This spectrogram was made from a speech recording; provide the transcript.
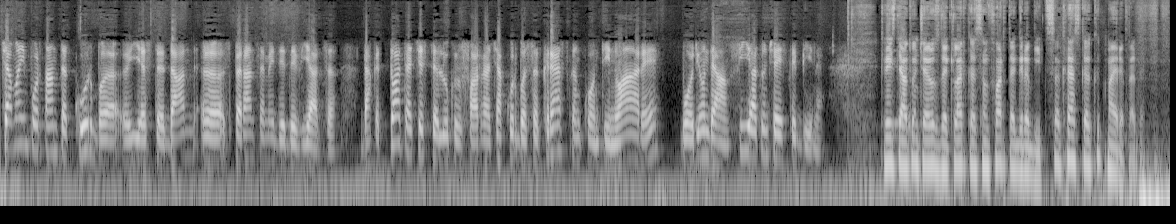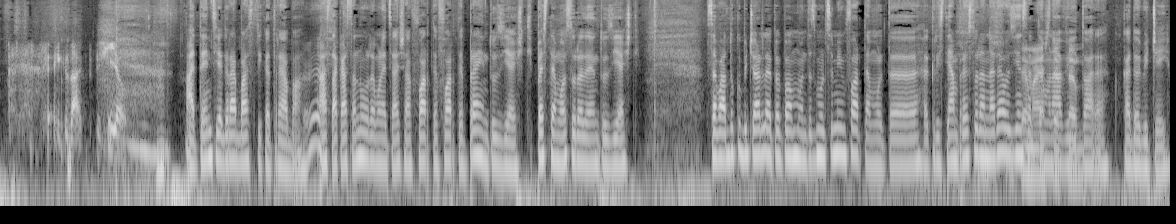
cea mai importantă curbă este, Dan, speranța medie de viață. Dacă toate aceste lucruri fac acea curbă să crească în continuare, oriunde am fi, atunci este bine. Cristi, atunci eu îți declar că sunt foarte grăbit. Să crească cât mai repede. Exact, și eu. Atenție, graba strică treaba. Asta ca să nu rămâneți așa foarte, foarte prea entuziaști, peste măsură de entuziaști. Să vă aduc cu picioarele pe pământ. Îți mulțumim foarte mult, uh, Cristian Presură. Ne reauzim săptămâna viitoare, ca de obicei.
